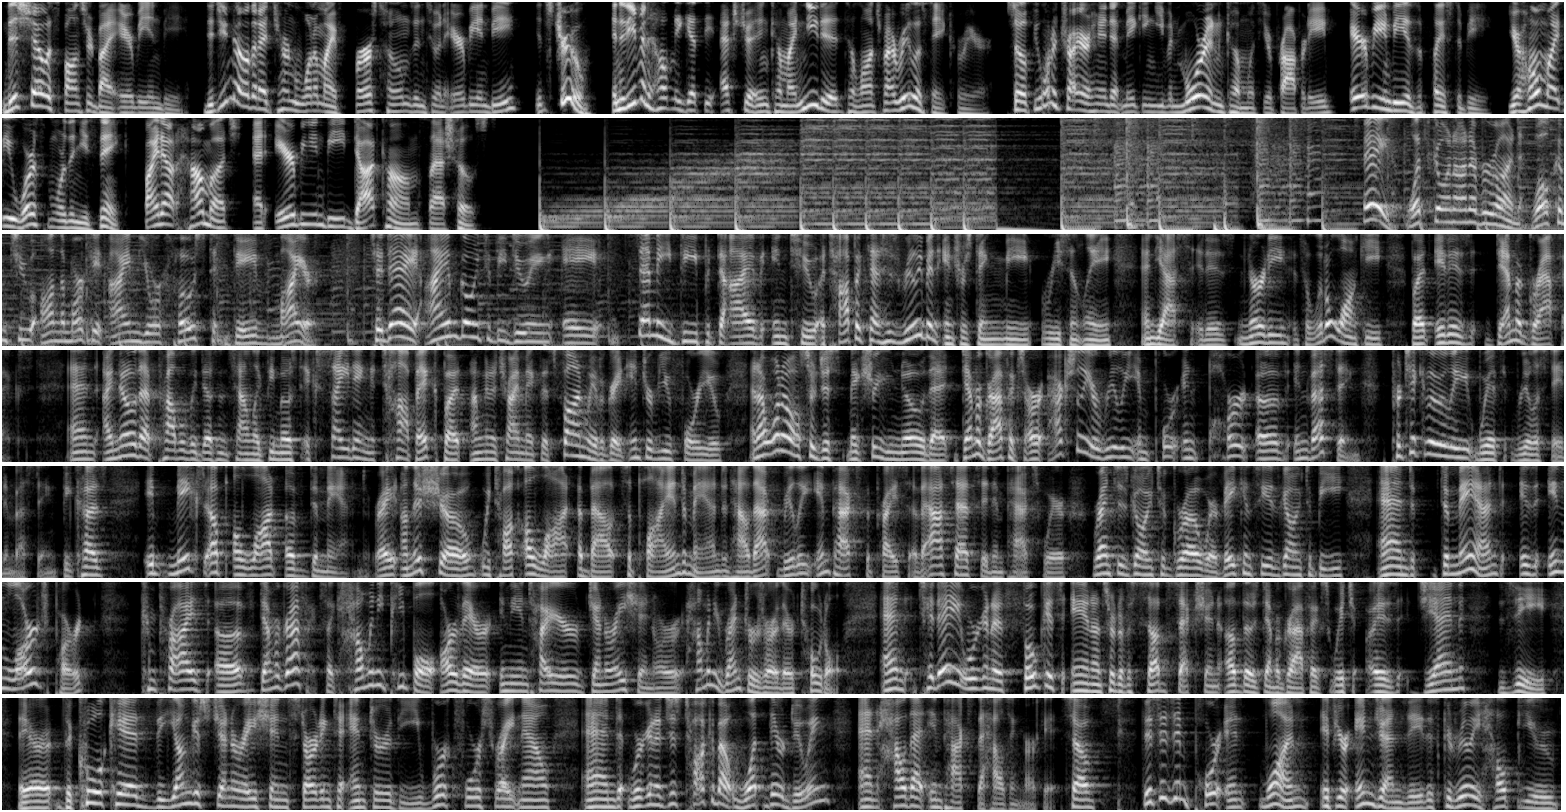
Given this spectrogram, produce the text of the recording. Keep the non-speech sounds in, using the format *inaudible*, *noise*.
This show is sponsored by Airbnb. Did you know that I turned one of my first homes into an Airbnb? It's true. And it even helped me get the extra income I needed to launch my real estate career. So if you want to try your hand at making even more income with your property, Airbnb is the place to be. Your home might be worth more than you think. Find out how much at airbnb.com/slash host. Hey, what's going on, everyone? Welcome to On the Market. I'm your host, Dave Meyer. Today, I am going to be doing a semi deep dive into a topic that has really been interesting me recently. And yes, it is nerdy, it's a little wonky, but it is demographics. And I know that probably doesn't sound like the most exciting topic, but I'm going to try and make this fun. We have a great interview for you. And I want to also just make sure you know that demographics are actually a really important part of investing, particularly with real estate investing, because it makes up a lot of demand, right? On this show, we talk a lot about supply and demand and how that really impacts the price of assets. It impacts where rent is going to grow, where vacancy is going to be. And demand is in large part comprised of demographics. Like how many people are there in the entire generation or how many renters are there total? And today we're going to focus in on sort of a subsection of those demographics, which is Gen Z. They are the cool kids, the youngest generation starting to enter the workforce right now. And we're going to just talk about what they're doing and how that impacts the housing market. So, this is important. One, if you're in Gen Z, this could really help you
